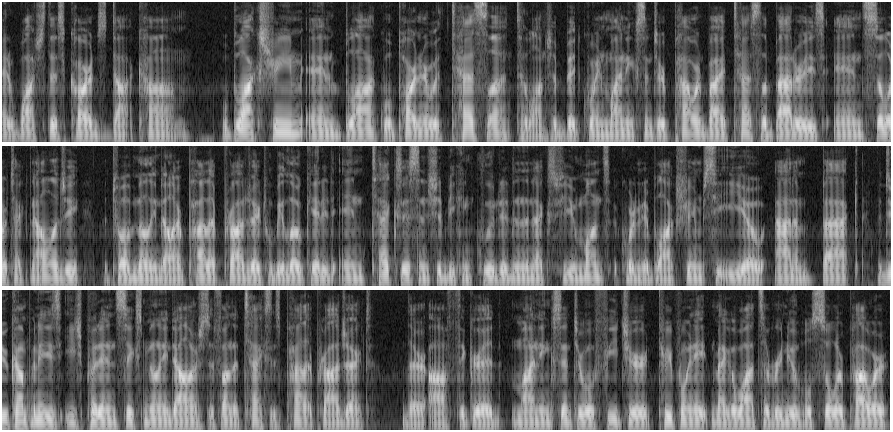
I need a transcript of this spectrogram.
at watchthiscards.com. Well, Blockstream and Block will partner with Tesla to launch a Bitcoin mining center powered by Tesla batteries and solar technology. The $12 million pilot project will be located in Texas and should be concluded in the next few months, according to Blockstream CEO Adam Back. The two companies each put in $6 million to fund the Texas pilot project. Their off the grid mining center will feature 3.8 megawatts of renewable solar power,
